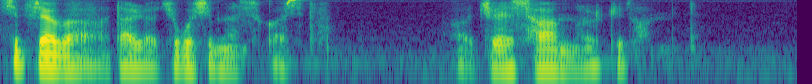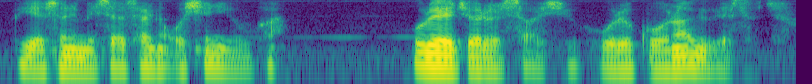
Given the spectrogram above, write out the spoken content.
십자가 달려 죽으시면서까지도 어, 죄 사함을 기도합니다. 예수님이 세상에 오신 이유가 우리의 죄를 사시고 우리를 구원하기 위해서죠.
